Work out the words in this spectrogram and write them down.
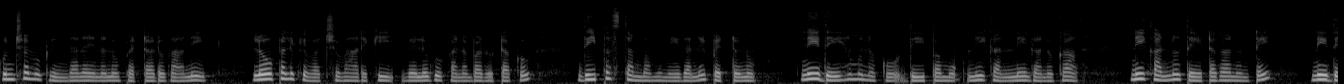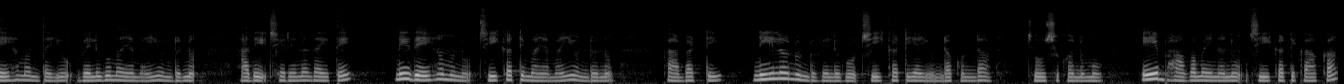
కొంచెము క్రిందనైనను పెట్టడు గాని లోపలికి వచ్చువారికి వెలుగు కనబడుటకు దీపస్తంభము మీదనే పెట్టును. నీ దేహమునకు దీపము నీ కన్నే గనుక నీ కన్ను తేటగానుంటే నీ దేహమంతయు వెలుగుమయమై ఉండును. అది చెడినదైతే నీ దేహమును చీకటిమయమై ఉండును. కాబట్టి నీలో నుండి వెలుగు చీకటి అయి ఉండకుండా చూచుకొనుము. ఏ భాగమైనను చీకటి కాక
